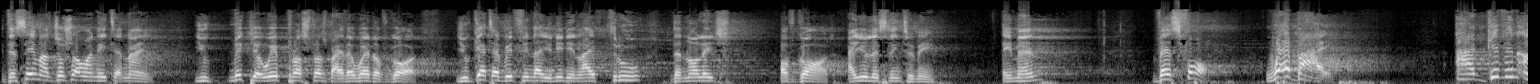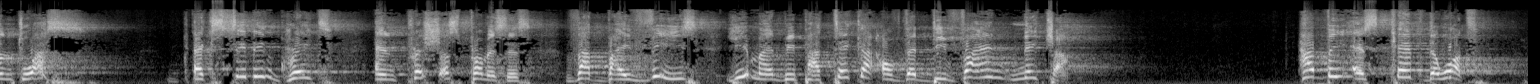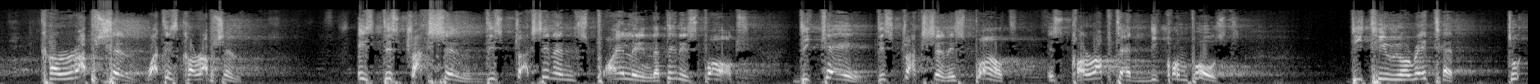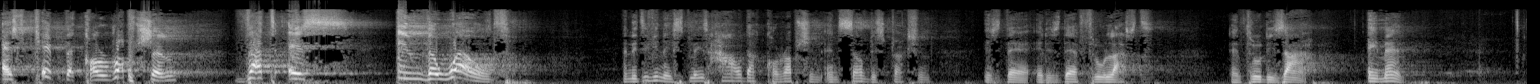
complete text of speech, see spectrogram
The same as Joshua 1 8 and 9. You make your way prosperous by the word of God. You get everything that you need in life through the knowledge of God. Are you listening to me? Amen. Verse 4 Whereby are given unto us exceeding great and precious promises, that by these ye might be partaker of the divine nature, having escaped the what? Corruption. What is corruption? It's destruction, destruction and spoiling. The thing is spoiled. Decay, destruction is spoiled, is corrupted, decomposed, deteriorated to escape the corruption that is in the world. And it even explains how that corruption and self destruction is there. It is there through lust and through desire. Amen.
